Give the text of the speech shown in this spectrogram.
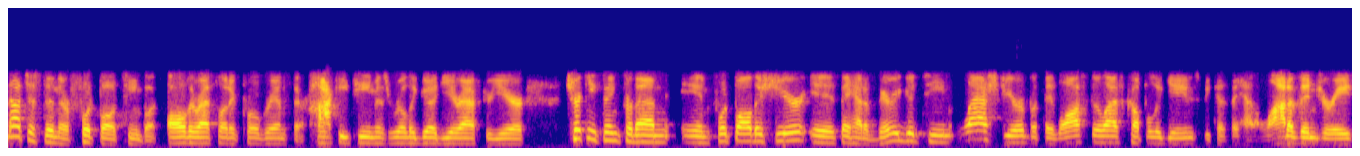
not just in their football team, but all their athletic programs. Their hockey team is really good year after year. Tricky thing for them in football this year is they had a very good team last year, but they lost their last couple of games because they had a lot of injuries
